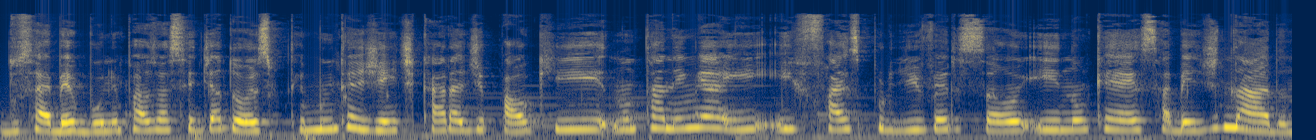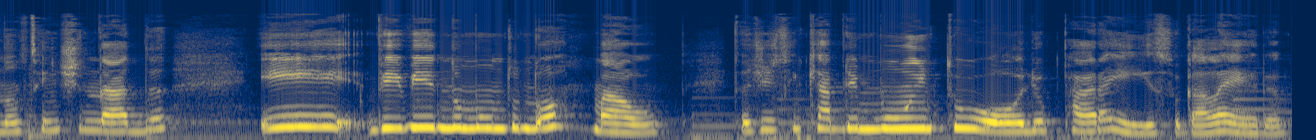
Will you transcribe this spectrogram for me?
do cyberbullying para os assediadores, porque tem muita gente cara de pau que não tá nem aí e faz por diversão e não quer saber de nada, não sente nada e vive no mundo normal. Então a gente tem que abrir muito o olho para isso, galera.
